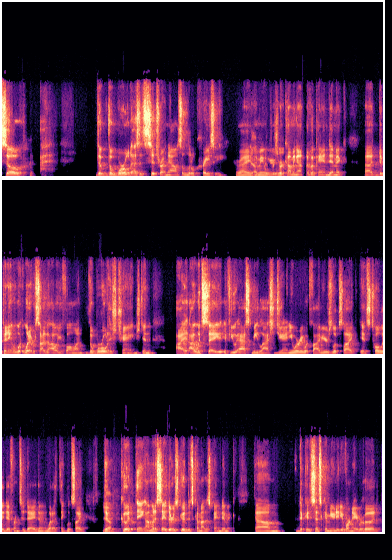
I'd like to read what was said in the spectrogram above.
so the the world as it sits right now is a little crazy, right? Yeah, I mean, we're, sure. we're coming out of a pandemic. Uh, depending on wh- whatever side of the aisle you fall on, the world has changed. And I, I would say if you asked me last January what five years looks like, it's totally different today than what I think looks like. The yeah. good thing, I'm going to say there is good that's come out of this pandemic. Um, the sense of community of our neighborhood,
